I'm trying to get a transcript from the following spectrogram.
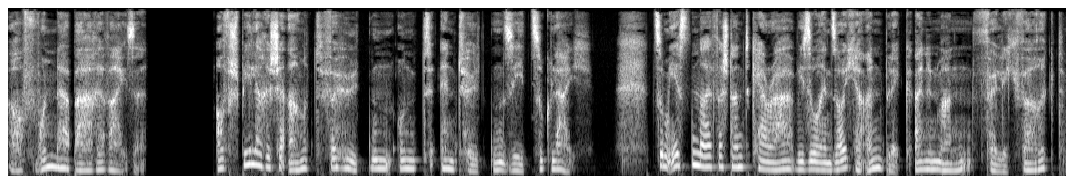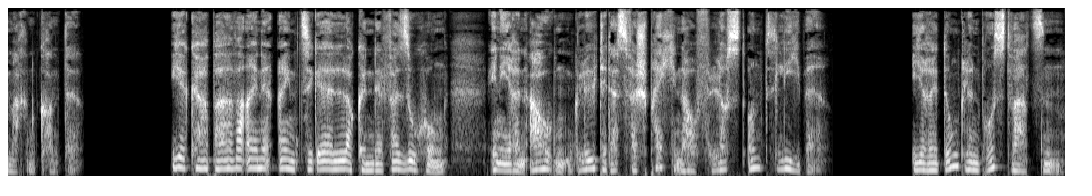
auf wunderbare Weise. Auf spielerische Art verhüllten und enthüllten sie zugleich. Zum ersten Mal verstand Kara, wieso ein solcher Anblick einen Mann völlig verrückt machen konnte. Ihr Körper war eine einzige lockende Versuchung, in ihren Augen glühte das Versprechen auf Lust und Liebe. Ihre dunklen Brustwarzen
